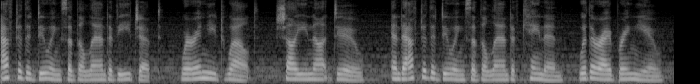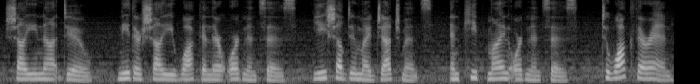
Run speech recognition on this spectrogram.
After the doings of the land of Egypt, wherein ye dwelt, shall ye not do, and after the doings of the land of Canaan, whither I bring you, shall ye not do, neither shall ye walk in their ordinances, ye shall do my judgments, and keep mine ordinances, to walk therein,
